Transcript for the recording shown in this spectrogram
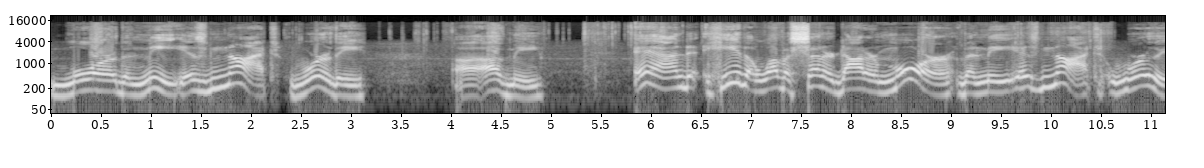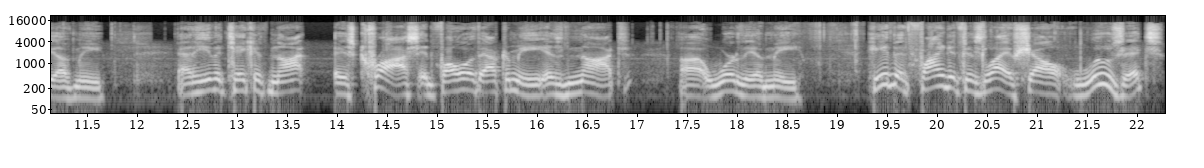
more than me is not worthy uh, of me. And he that loveth son or daughter more than me is not worthy of me. And he that taketh not his cross and followeth after me is not uh, worthy of me. He that findeth his life shall lose it,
